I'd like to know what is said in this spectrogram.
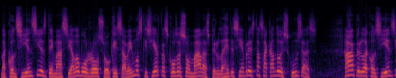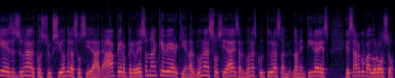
La conciencia es demasiado borroso, que sabemos que ciertas cosas son malas, pero la gente siempre está sacando excusas. Ah, pero la conciencia es, una construcción de la sociedad. Ah, pero, pero eso nada que ver, que en algunas sociedades, algunas culturas, la, la, mentira es, es algo valoroso.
